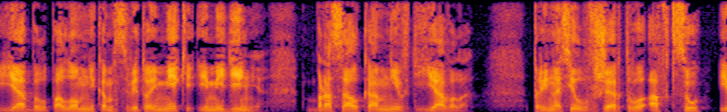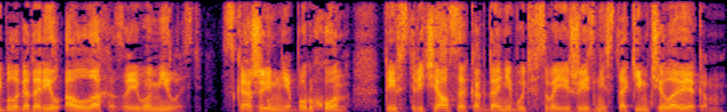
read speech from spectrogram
я был паломником Святой Мекке и Медине, бросал камни в дьявола, приносил в жертву овцу и благодарил Аллаха за его милость. Скажи мне, Бурхон, ты встречался когда-нибудь в своей жизни с таким человеком?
